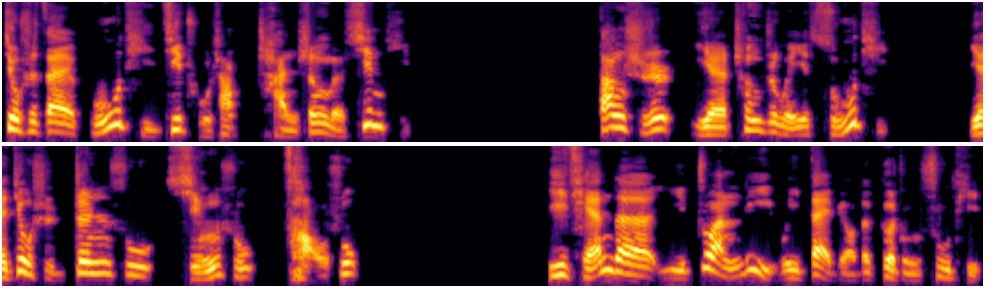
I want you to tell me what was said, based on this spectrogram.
就是在古体基础上产生了新体，当时也称之为俗体，也就是真书、行书、草书。以前的以篆隶为代表的各种书体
